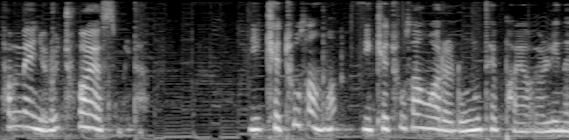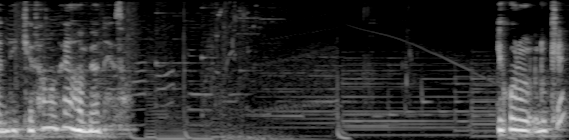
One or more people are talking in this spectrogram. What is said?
3메뉴를 추가하였습니다. 니케 초상화? 니케 초상화를 롱테파에 열리는 니케 상세 화면에서 이거를 이렇게?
